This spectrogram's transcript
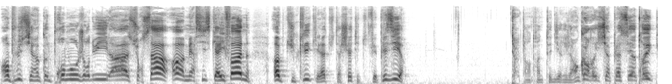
en plus, il y a un code promo aujourd'hui là sur ça. Oh, merci Skyphone. Hop, tu cliques et là, tu t'achètes et tu te fais plaisir. T'es en train de te dire, il a encore réussi à placer un truc?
